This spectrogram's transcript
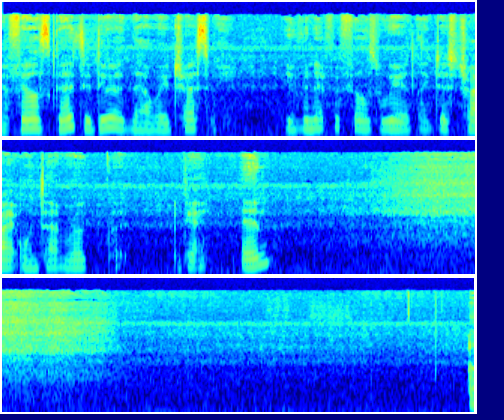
It feels good to do it that way, trust me even if it feels weird, like just try it one time real quick. Okay? In. Uh,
